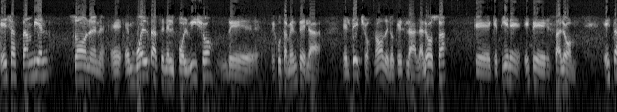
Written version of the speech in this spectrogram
ellas también son eh, envueltas en el polvillo de, justamente la, el techo, ¿no? de lo que es la, la losa, que, que tiene este salón. Este,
